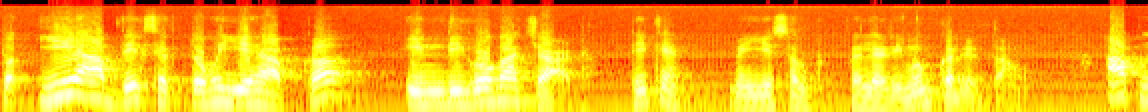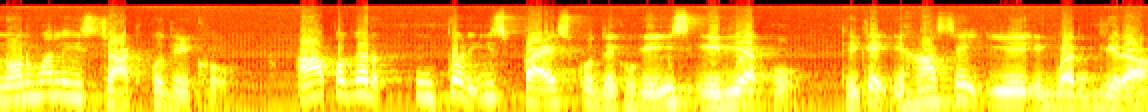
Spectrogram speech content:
तो ये आप देख सकते हो, ये है आपका इंडिगो का चार्ट ठीक है? मैं ये सब पहले रिमूव कर देता हूँ। आप नॉर्मली इस चार्ट को देखो। आप अगर ऊपर इस प्राइस को देखोगे, इस एरिया को, ठीक है, यहाँ से ये एक बार गिरा,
